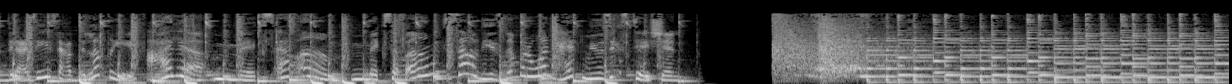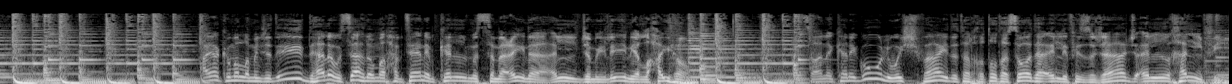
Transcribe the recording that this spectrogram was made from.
عبد العزيز عبد اللطيف. على Mix FM Mix FM Saudi's number 1 hit music station حياكم الله من جديد. هلا وسهلا ومرحبتين بكل مستمعينا الجميلين. يلا حيهم. سؤالنا كان يقول وش فائدة الخطوط السوداء اللي في الزجاج الخلفي؟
